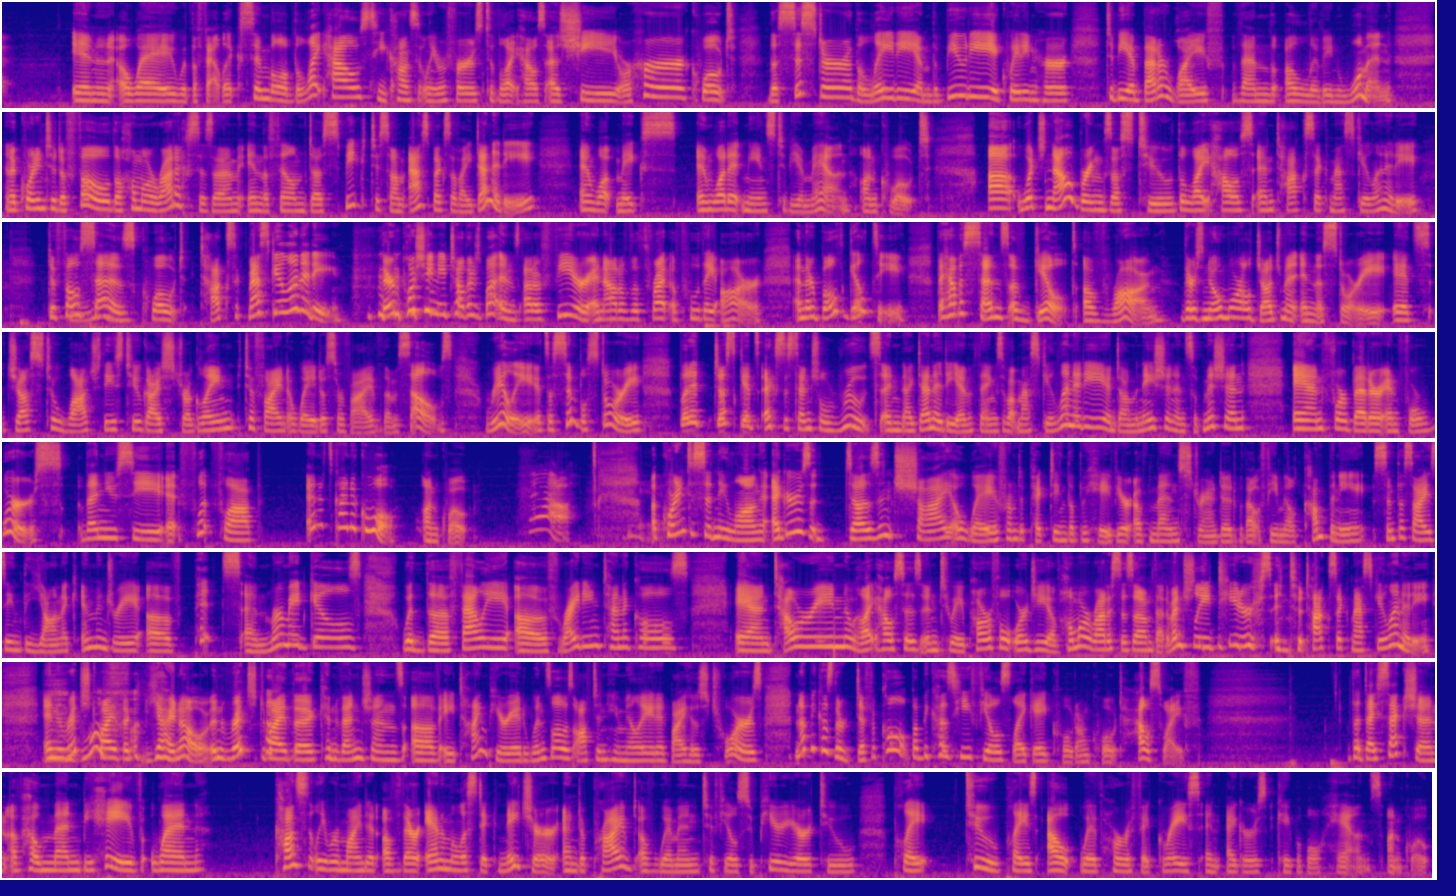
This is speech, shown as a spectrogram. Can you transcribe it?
in a way with the phallic symbol of the lighthouse. He constantly refers to the lighthouse as she or her, quote, the sister, the lady, and the beauty, equating her to be a better wife than a living woman. And according to Dafoe, the homoeroticism in the film does speak to some aspects of identity and what makes and what it means to be a man, unquote. Uh, which now brings us to the lighthouse and toxic masculinity. Dafoe mm. says, quote, toxic masculinity. They're pushing each other's buttons out of fear and out of the threat of who they are. And they're both guilty. They have a sense of guilt, of wrong. There's no moral judgment in this story. It's just to watch these two guys struggling to find a way to survive themselves. Really, it's a simple story, but it just gets existential roots and identity and things about masculinity and domination and submission, and for better and for worse. Then you see it flip flop, and it's kind of cool, unquote. Yeah. According to Sidney Long, Eggers doesn't shy away from depicting the behavior of men stranded without female company, synthesizing the yonic imagery of pits and mermaid gills with the phalli of writing tentacles and towering lighthouses into a powerful orgy of homoeroticism that eventually teeters into toxic masculinity. Enriched by the yeah, I know, enriched by the conventions of a time period, Winslow is often humiliated by his chores, not because they're difficult, but because he feels like a quote unquote housewife. The dissection of how men behave when constantly reminded of their animalistic nature and deprived of women to feel superior to play to plays out with horrific grace in Eggers' capable hands unquote.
